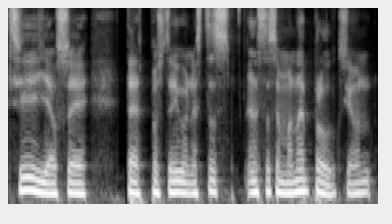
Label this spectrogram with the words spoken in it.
Sí, ya sé. Después te digo, en, estas, en esta semana de producción.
